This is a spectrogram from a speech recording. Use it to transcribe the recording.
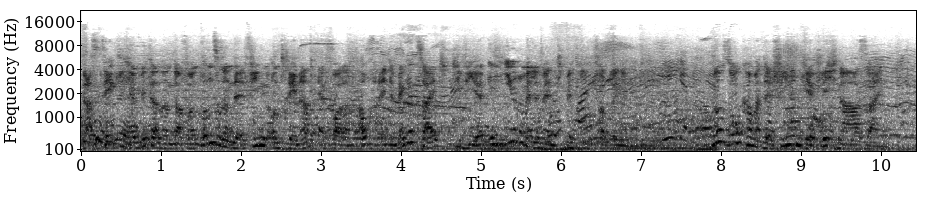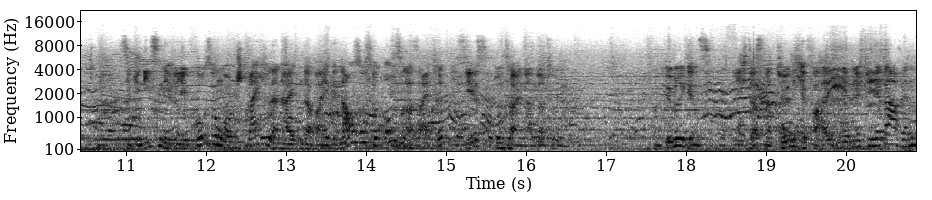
Das tägliche Miteinander von unseren Delfinen und Trainern erfordert auch eine Menge Zeit, die wir in ihrem Element mit ihnen verbringen. Nur so kann man Delfinen wirklich nahe sein. Sie genießen ihre Liebkosungen und Streicheleinheiten dabei genauso von unserer Seite, wie sie es untereinander tun. Und übrigens liegt das natürliche Verhalten der Delfine darin,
